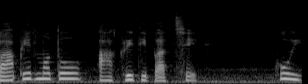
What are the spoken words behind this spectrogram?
বাপের মতো আকৃতি পাচ্ছে কই,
